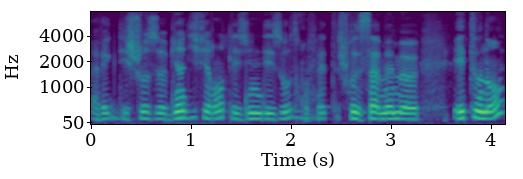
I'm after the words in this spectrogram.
avec des choses bien différentes les unes des autres, en fait. Je trouve ça même euh, étonnant.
